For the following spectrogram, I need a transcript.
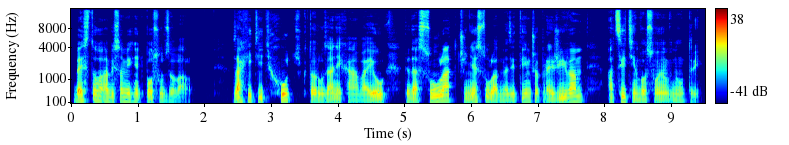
bez toho, aby som ich hneď posudzoval. Zachytiť chuť, ktorú zanechávajú, teda súlad či nesúlad medzi tým, čo prežívam a cítim vo svojom vnútri.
